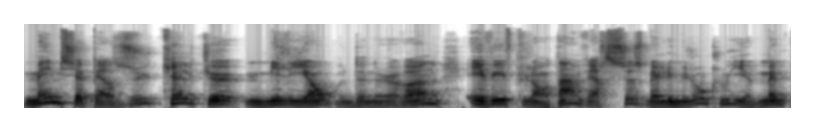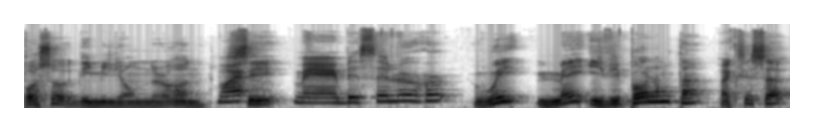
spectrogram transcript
même s'il a perdu quelques millions de neurones et vivre plus longtemps, versus ben, le mulot, lui, il a même pas ça, des millions de neurones. Ouais, C'est mais imbécile heureux. Oui, mais il vit pas longtemps. Fait que c'est ça.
